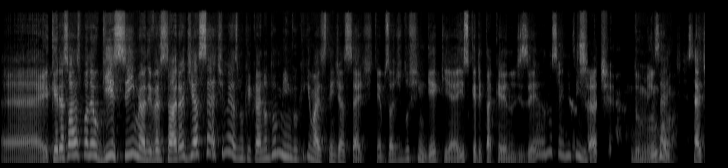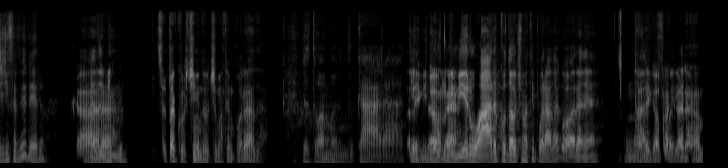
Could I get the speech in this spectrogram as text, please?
É, eu queria só responder o Gui, sim, meu aniversário é dia 7 mesmo, que cai no domingo. O que, que mais tem dia 7? Tem episódio do Shingeki, é isso que ele tá querendo dizer? Eu não sei, não entendi. 7? Domingo? 7, 7 de fevereiro. Cara, é domingo. Você tá curtindo a última temporada? Eu tô amando, cara. Tá Terminou legal, o né? primeiro arco da última temporada agora, né? Um tá legal pra caramba.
